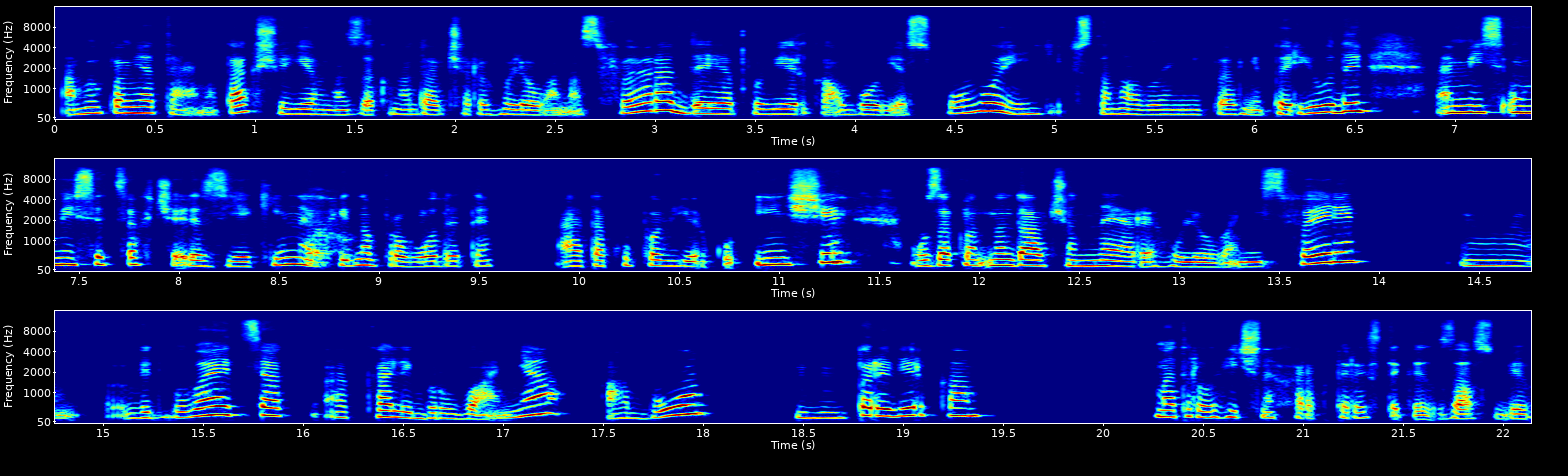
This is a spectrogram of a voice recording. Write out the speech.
А ми пам'ятаємо так, що є в нас законодавчо регульована сфера, де повірка обов'язково і встановлені певні періоди е, у місяцях, через які необхідно проводити е, таку повірку. Інші у законодавчо нерегульованій сфері відбувається е, калібрування або перевірка метрологічних характеристик засобів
